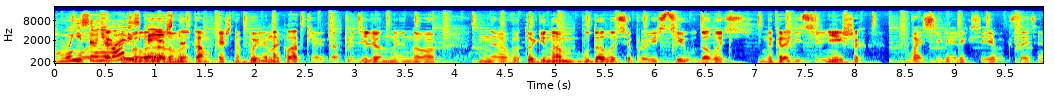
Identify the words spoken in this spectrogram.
мы не сомневались, конечно. Там, конечно, были накладки определенные, но м, в итоге нам удалось все провести, удалось наградить сильнейших. Василия Алексеева, кстати.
